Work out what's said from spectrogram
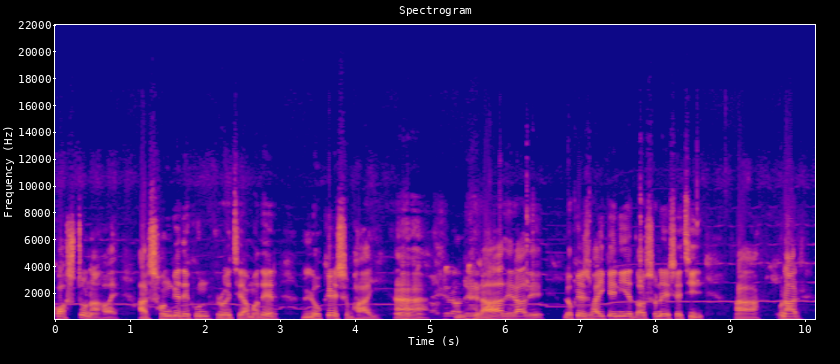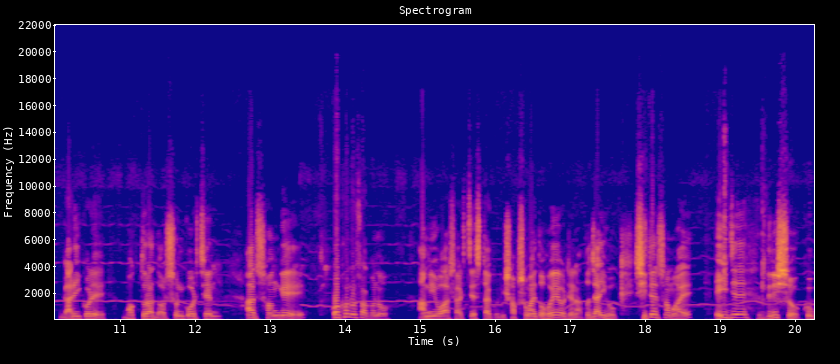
কষ্ট না হয়। আর সঙ্গে দেখুন রয়েছে আমাদের লোকেশ ভাই। হ্যাঁ রাধে রাধে। লোকেশ ভাইকে নিয়ে দর্শনে এসেছি। ওনার গাড়ি করে ভক্তরা দর্শন করছেন। আর সঙ্গে কখনো কখনো আমিও আসার চেষ্টা করি। সব সময় তো হয়ে ওঠে না। তো যাই হোক শীতের সময় এই যে দৃশ্য খুব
